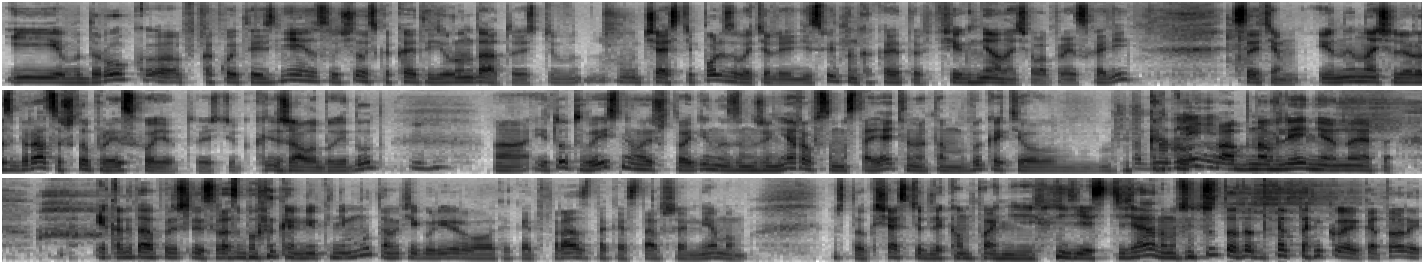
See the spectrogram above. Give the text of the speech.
И вдруг э, в какой-то из ней случилась какая-то ерунда. То есть у части пользователей действительно какая-то фигня начала происходить с этим. И они начали разбираться, что происходит. То есть жалобы идут. А, И тут выяснилось, что один из инженеров самостоятельно там выкатил Обновление? обновление на это. И когда пришли с разборками к нему, там фигурировала какая-то фраза такая, ставшая мемом, что, к счастью для компании, есть я, ну, что-то такое, который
